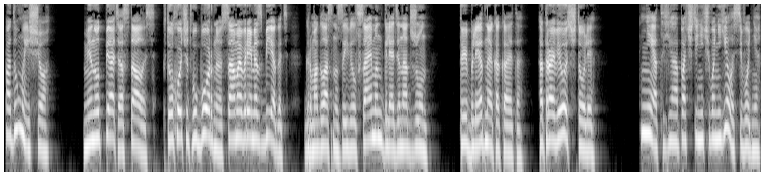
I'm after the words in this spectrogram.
«Подумай еще», «Минут пять осталось. Кто хочет в уборную, самое время сбегать», громогласно заявил Саймон, глядя на Джун. «Ты бледная какая-то. Отравилась, что ли?» «Нет, я почти ничего не ела сегодня.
